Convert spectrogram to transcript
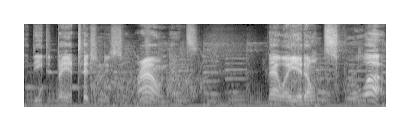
You need to pay attention to your surroundings. That way you don't screw up.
